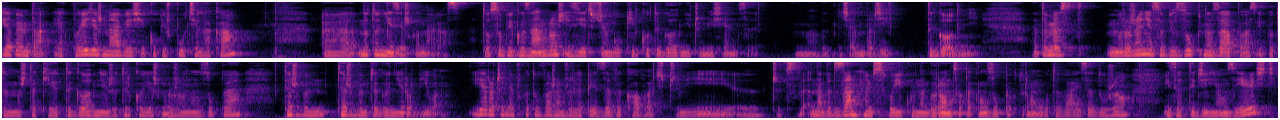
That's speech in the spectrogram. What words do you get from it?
Ja powiem tak, jak pojedziesz na wieś i kupisz pół cielaka, e, no to nie zjesz go naraz. To sobie go zamroź i zjedz w ciągu kilku tygodni czy miesięcy. Nawet chciałabym bardziej tygodni. Natomiast mrożenie sobie zup na zapas i potem masz takie tygodnie, że tylko jesz mrożoną zupę, też bym, też bym tego nie robiła. Ja raczej na przykład uważam, że lepiej zawykować, czyli czy w, nawet zamknąć w słoiku na gorąco taką zupę, którą ugotowałeś za dużo i za tydzień ją zjeść,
